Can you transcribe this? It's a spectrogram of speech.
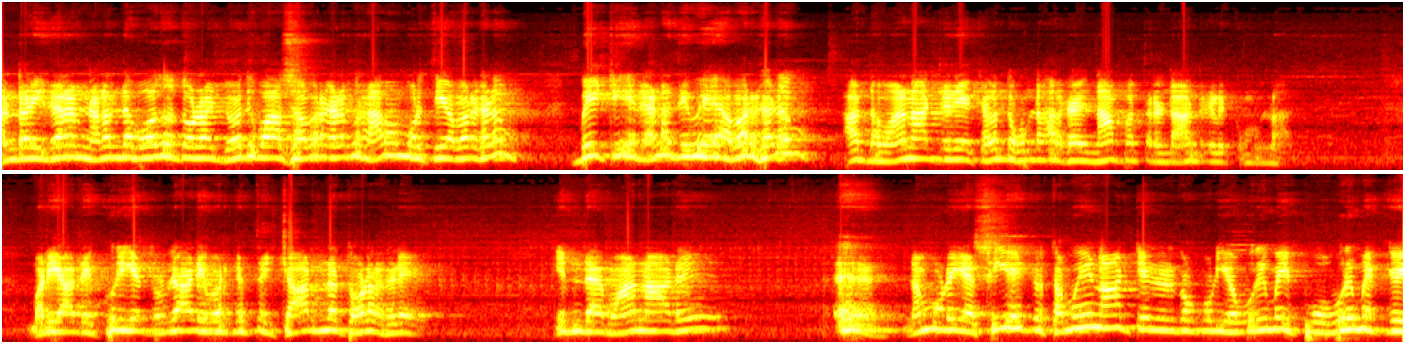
அன்றைய தினம் நடந்தபோது தோழர் ஜோதிபாஸ் அவர்களும் ராமமூர்த்தி அவர்களும் பிடி ரணதிவே அவர்களும் அந்த மாநாட்டிலே கலந்து கொண்டார்கள் நாற்பத்தி ரெண்டு ஆண்டுகளுக்கு முன்னால். மரியாதைக்குரிய தொழிலாளி வர்க்கத்தை சார்ந்த தோழர்களே இந்த மாநாடு நம்முடைய சிஐக்கு தமிழ்நாட்டில் இருக்கக்கூடிய உரிமை போ- உரிமைக்கு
